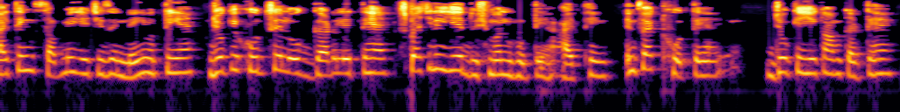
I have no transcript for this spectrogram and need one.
आई थिंक सब में ये चीज़ें नहीं होती हैं, जो कि खुद से लोग गढ़ लेते हैं। स्पेशली ये दुश्मन होते हैं आई थिंक इनफैक्ट होते हैं, जो कि ये काम करते हैं।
